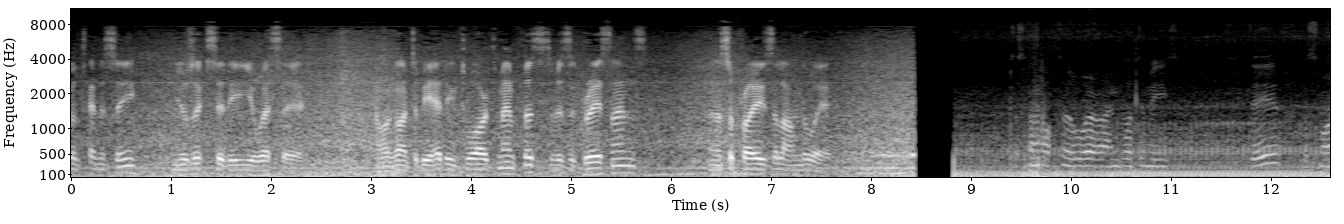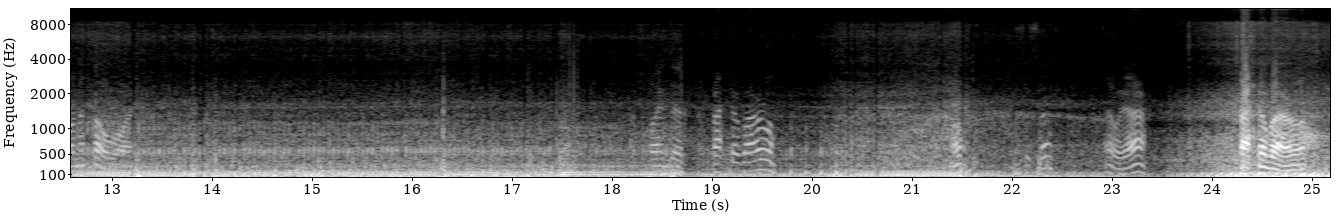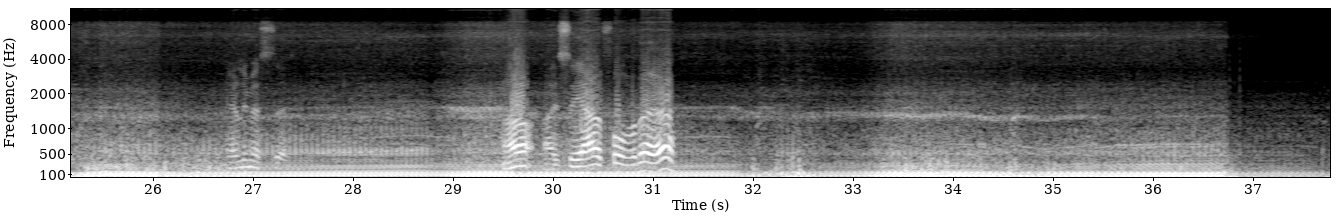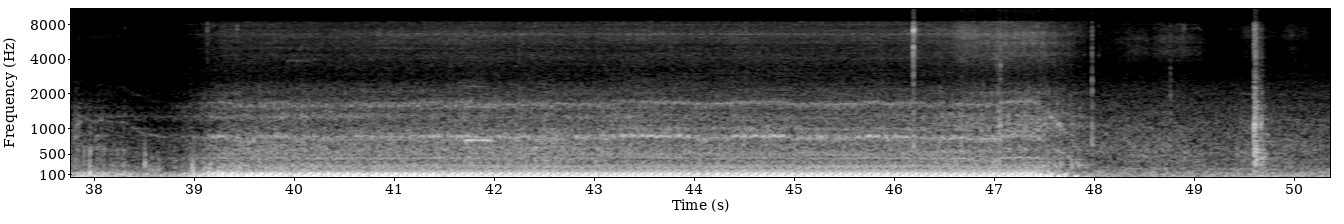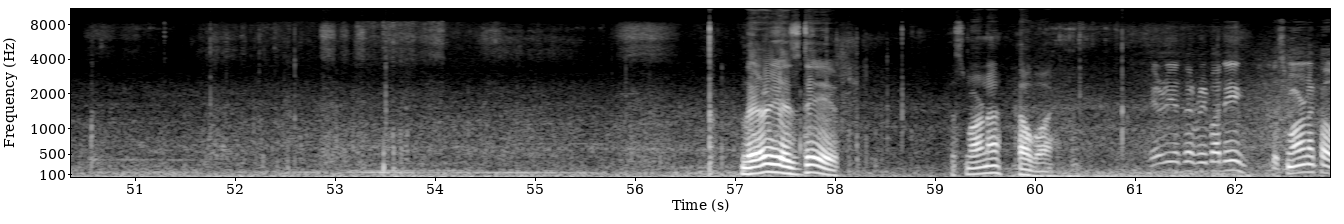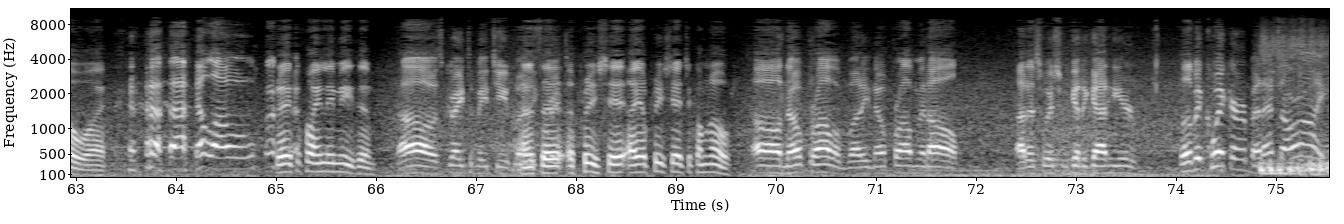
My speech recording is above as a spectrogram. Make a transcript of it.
Nashville, Tennessee, Music City, USA. And we're going to be heading towards Memphis to visit Gracelands and a surprise along the way. Just going off to where I'm going to meet Dave, the Smyrna Cowboy. Let's find the cracker barrel. Oh, is this it? There we are. Cracker barrel. Nearly missed it. I Alf over there. There he is, Dave. The Smyrna Cowboy. Here he is, everybody. The Smyrna Cowboy. Hello. Great to finally meet him. Oh, it's great to meet you, buddy. it's a, appreciate, I appreciate you coming out. Oh, no problem, buddy. No problem at all. I just wish we could have got here a little bit quicker, but that's all right.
